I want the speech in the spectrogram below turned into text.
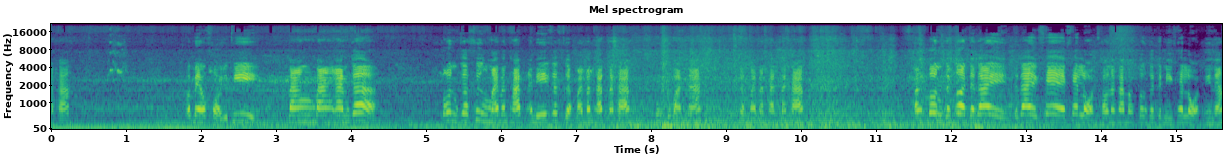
นะคะป้าแมวขออยู่ที่บางบางอันก็ต้นก็ครึ่งไม้บรรทัด อันนี้ก็เกือบไม้บรรทัดนะคะของสุวรรณนะเกือบไม้บรรทัดนะคะบางต้นก็ก็จะได้จะได้แค่แค่หลอดเขานะคะ บางต้นก็จะมีแค่หลอดนี่นะ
